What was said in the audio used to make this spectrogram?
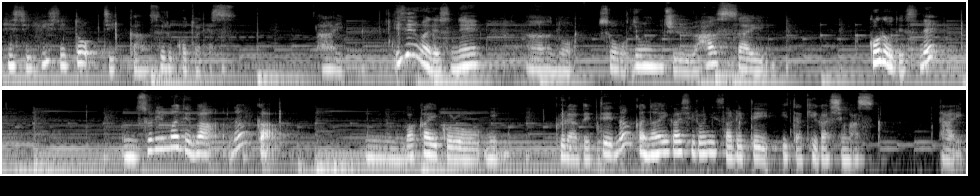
ひしひしと実感することです。はい。以前はですねあのそう48歳頃ですね、うん、それまではなんか若い頃に比べてなんかないがしろにされていた気がします。はい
